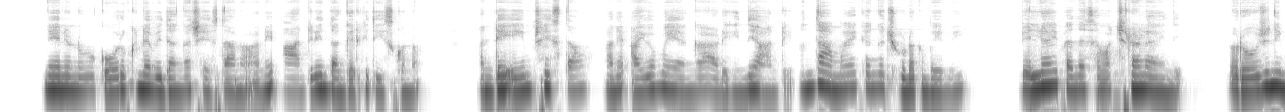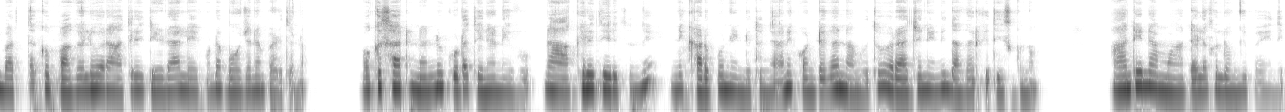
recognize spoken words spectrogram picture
నేను నువ్వు కోరుకునే విధంగా చేస్తాను అని ఆంటీని దగ్గరికి తీసుకున్నాం. అంటే ఏం చేస్తావు? అని అయోమయంగా అడిగింది ఆంటీ. అంత అమాయకంగా చూడక బేబీ. పెళ్ళి అయి పది సంవత్సరాలు అయింది రోజు నీ భర్తకు పగలు రాత్రి తేడా లేకుండా భోజనం పెడుతున్నావు ఒకసారి నన్ను కూడా తిననివ్వు. నా ఆకలి తీరుతుంది నీ కడుపు నిండుతుంది అని కొంటగా నవ్వుతూ రజనీని దగ్గరికి తీసుకున్నాం. ఆంటీ నా మాటలకు లొంగిపోయింది.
